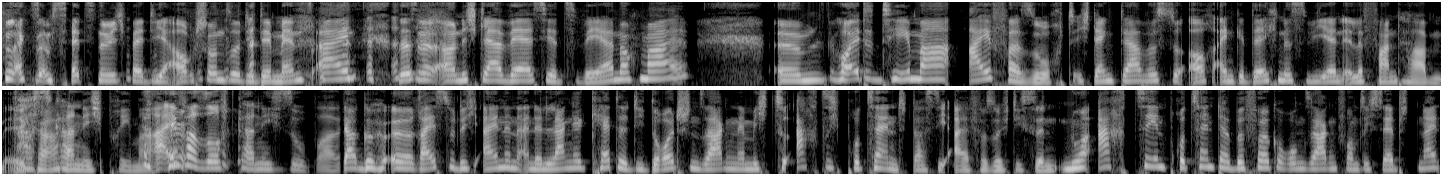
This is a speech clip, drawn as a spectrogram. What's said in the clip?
Langsam setzt nämlich bei dir auch schon so die Demenz ein. Das ist mir auch nicht klar, wer ist jetzt wer nochmal. Ähm, heute Thema Eifersucht. Ich denke, da wirst du auch ein Gedächtnis wie ein Elefant haben, Ilka. Das kann ich prima. Eifersucht kann ich super. da äh, reißt du dich ein in eine lange Kette. Die Deutschen sagen nämlich zu 80 Prozent, dass sie eifersüchtig sind. Nur 18 Prozent der Bevölkerung sagen von sich selbst, nein,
